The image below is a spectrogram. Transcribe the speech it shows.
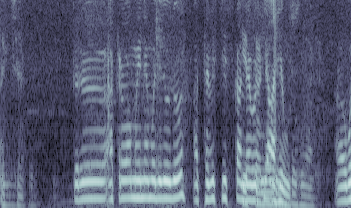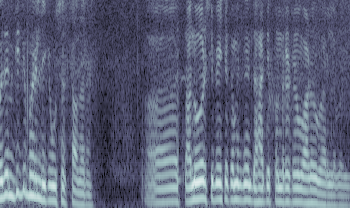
अच्छा. तर अं, अकराव्या महिन्यामध्ये जवळजवळ अठ्ठावीस तीस कांड्यावरती आहे ऊस. अं, वजन किती भरले की ऊसाचं साधारण? चालू वर्षीपेक्षा कमीत कमी दहा ते पंधरा टन वाढव भरला पाहिजे.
